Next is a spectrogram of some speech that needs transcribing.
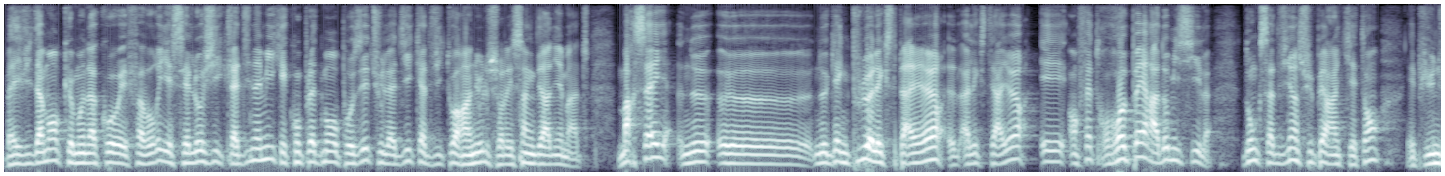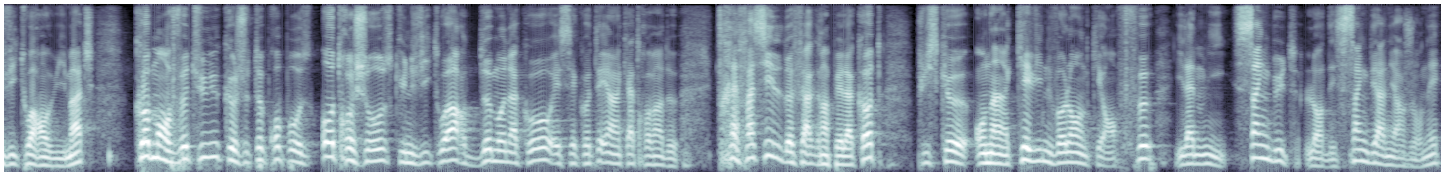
Bah évidemment que Monaco est favori et c'est logique. La dynamique est complètement opposée. Tu l'as dit, 4 victoires, un nul sur les 5 derniers matchs. Marseille ne euh, ne gagne plus à l'extérieur, à l'extérieur et en fait repère à domicile. Donc ça devient super inquiétant. Et puis une victoire en 8 matchs. Comment veux-tu que je te propose autre chose qu'une victoire de Monaco et ses côtés à 1,82 Très facile de faire grimper la cote puisque on a un Kevin Volland qui est en feu. Il a mis 5 buts lors des 5 dernières journées.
